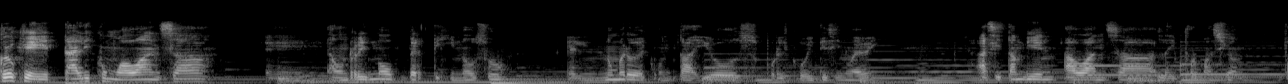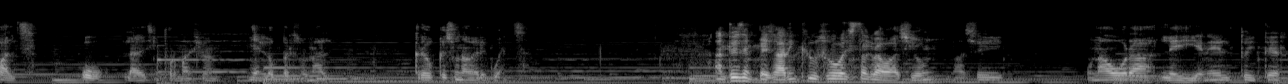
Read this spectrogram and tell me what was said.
Creo que tal y como avanza eh, a un ritmo vertiginoso el número de contagios por el COVID-19, así también avanza la información falsa o la desinformación. Y en lo personal, creo que es una vergüenza. Antes de empezar incluso esta grabación, hace una hora leí en el Twitter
